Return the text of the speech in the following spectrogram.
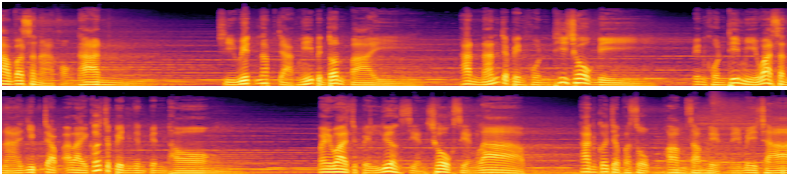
ลาภวาสนาของท่าน ชีวิตนับจากนี้เป็นต้นไป ท่านนั้นจะเป็นคนที่โชคดี เป็นคนที่มีวาสนาหยิบจับอะไรก็จะเป็นเงินเป็นทอง ไม่ว่าจะเป็นเรื่องเสียงโชคเสียงลาบ ท่านก็จะประสบความสำเร็จในไม่ช้า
